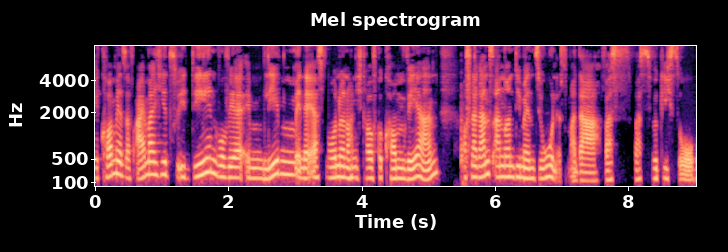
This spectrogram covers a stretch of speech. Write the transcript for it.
wir kommen jetzt auf einmal hier zu Ideen, wo wir im Leben in der ersten Runde noch nicht drauf gekommen wären. Auf einer ganz anderen Dimension ist man da, was, was wirklich so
